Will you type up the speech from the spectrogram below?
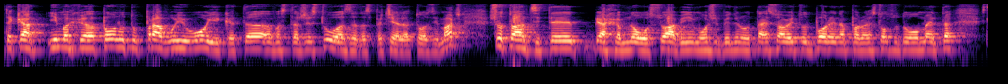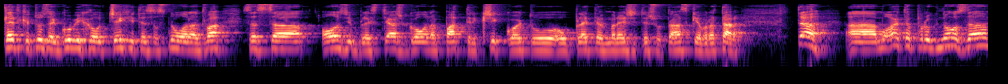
така имаха пълното право и логиката възтържествува за да спечелят този матч. Шотландците бяха много слаби и може би един от най-слабите отбори на първенството до момента, след като загубиха от чехите с 0 на 2 с а, онзи блестящ гол на Патрик Шик, който оплете в мрежите шотландския вратар. Та, а, моята прогноза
